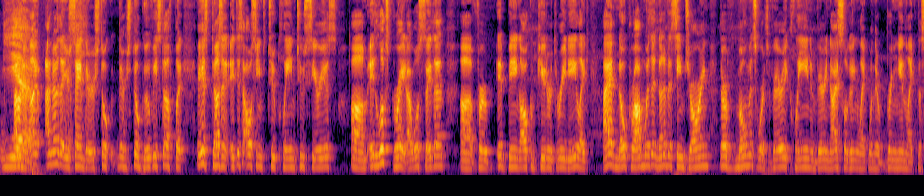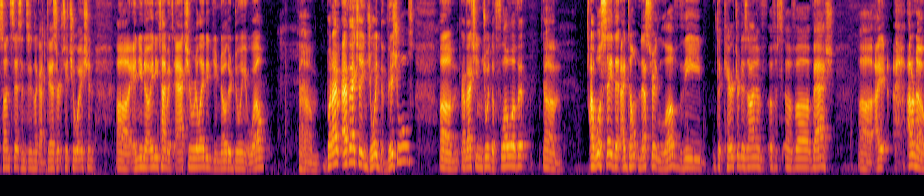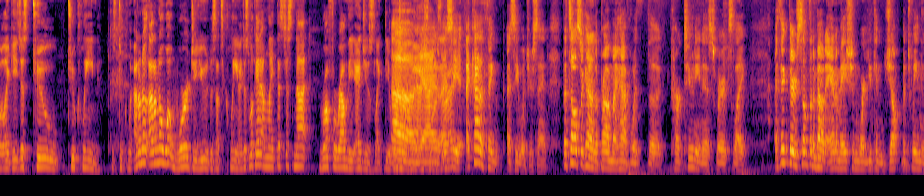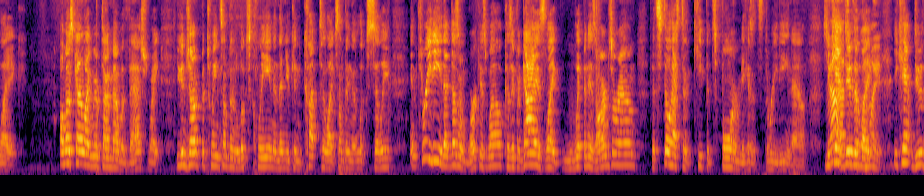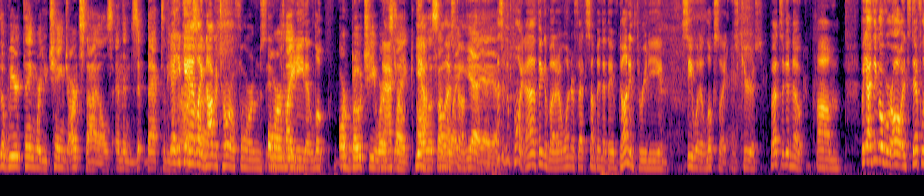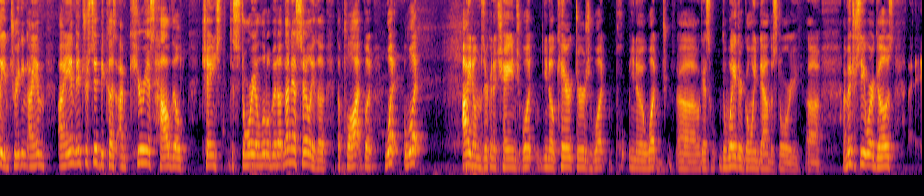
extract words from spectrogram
yeah, I, know. I, I know that you're saying there's still there's still goofy stuff, but it just doesn't. It just all seems too clean, too serious. Um, it looks great. I will say that uh, for it being all computer 3D, like I have no problem with it. None of it seemed jarring. There are moments where it's very clean and very nice looking, like when they're bringing in like the sunsets and it's like a desert situation. Uh, and you know, anytime it's action related, you know they're doing it well. Um, but I've, I've actually enjoyed the visuals. Um, I've actually enjoyed the flow of it. Um, I will say that I don't necessarily love the the character design of of, of uh, Vash. Uh, I I don't know, like he's just too too clean. He's too clean. I don't know. I don't know what word to use besides clean. I just look at it. I'm like, that's just not rough around the edges like the original Uh, yeah, was. I right? see it. I kind of think I see what you're saying. That's also kind of the problem I have with the cartooniness, where it's like, I think there's something about animation where you can jump between like, almost kind of like we were talking about with Vash. Like you can jump between something that looks clean and then you can cut to like something that looks silly. In 3D, that doesn't work as well because if a guy is like whipping his arms around, that still has to keep its form because it's 3D now. So you Yeah, can't do the like point. you can't do the weird thing where you change art styles and then zip back to the Yeah, you can't have like. Nagatoro forms in Or, 3D that look. or Bocchi where it's like Yeah, all of a sudden that like stuff. yeah yeah yeah. That's a good point. I think about it, I wonder if that's something that they've done in 3D and see what it looks like. Just curious. But that's a good note. Um, but yeah, I think overall it's definitely intriguing. I am I am interested because I'm curious how they'll change the story a little bit up. Not necessarily the the plot, but what what items are going to change what you know characters what you know what uh, i guess the way they're going down the story uh, i'm interested to see where it goes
